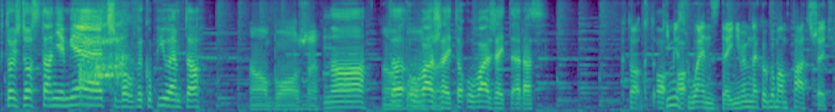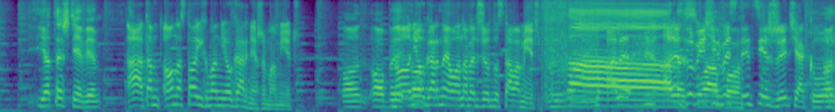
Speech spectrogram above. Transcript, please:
Ktoś dostanie miecz, bo wykupiłem to. O Boże. No, O to Boże. uważaj, to uważaj teraz. Kto, kto, O, kim jest o. Wednesday? Nie wiem, na kogo mam patrzeć. Ja też nie wiem. A, tam ona stoi i chyba nie ogarnia, że ma miecz. On, oby... No, nie ogarnęła nawet, że dostała miecz. A, Ale, ale, ale zrobiłeś słabo. inwestycje życia, No kurde.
